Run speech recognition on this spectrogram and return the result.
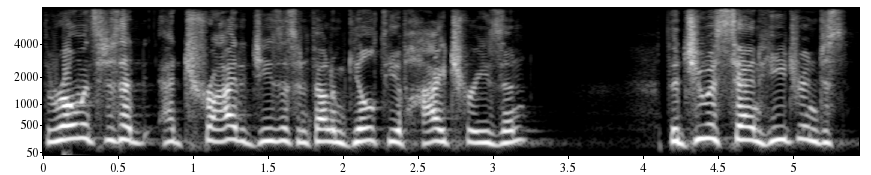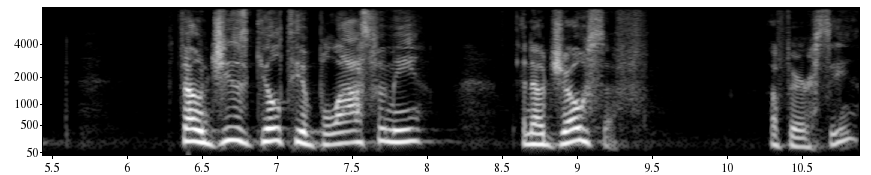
the Romans just had, had tried Jesus and found him guilty of high treason. The Jewish Sanhedrin just found Jesus guilty of blasphemy, and now Joseph, a Pharisee,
